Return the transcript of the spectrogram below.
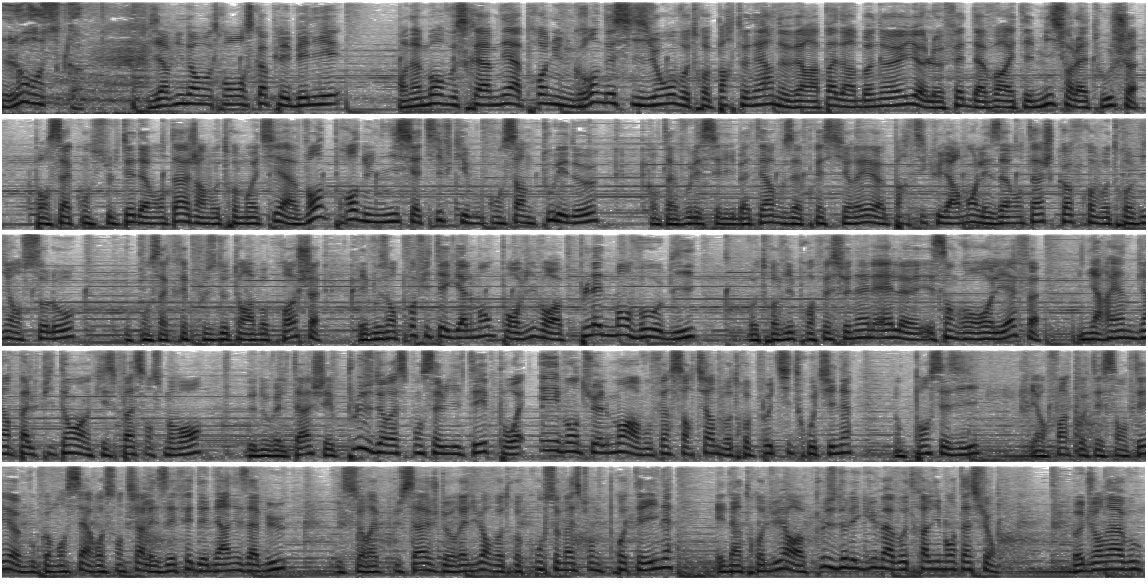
L'horoscope. Bienvenue dans votre horoscope les béliers. En amour, vous serez amené à prendre une grande décision, votre partenaire ne verra pas d'un bon œil le fait d'avoir été mis sur la touche. Pensez à consulter davantage hein, votre moitié avant de prendre une initiative qui vous concerne tous les deux. Quant à vous les célibataires, vous apprécierez euh, particulièrement les avantages qu'offre votre vie en solo. Vous consacrez plus de temps à vos proches et vous en profitez également pour vivre pleinement vos hobbies. Votre vie professionnelle, elle, est sans grand relief. Il n'y a rien de bien palpitant hein, qui se passe en ce moment. De nouvelles tâches et plus de responsabilités pourraient éventuellement hein, vous faire sortir de votre petite routine. Donc pensez-y. Et enfin, côté santé, vous commencez à ressentir les effets des derniers abus. Il serait plus sage de réduire votre consommation de protéines et d'introduire plus de légumes à votre alimentation. Bonne journée à vous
